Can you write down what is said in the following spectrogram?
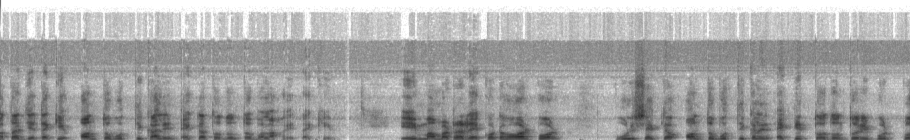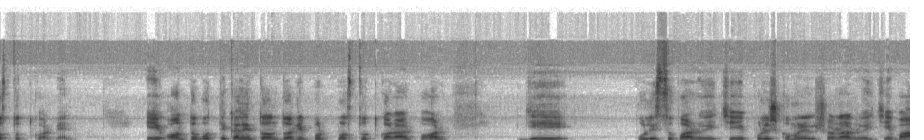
অর্থাৎ যেটাকে অন্তর্বর্তীকালীন একটা তদন্ত বলা হয়ে থাকে। এই মামলাটা রেকর্ড হওয়ার পর পুলিশ একটা অন্তর্বর্তীকালীন একটি তদন্ত রিপোর্ট প্রস্তুত করবেন। এই অন্তর্বর্তীকালীন তদন্ত রিপোর্ট প্রস্তুত করার পর যে পুলিশ সুপার রয়েছে, পুলিশ কমিশনার রয়েছে বা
